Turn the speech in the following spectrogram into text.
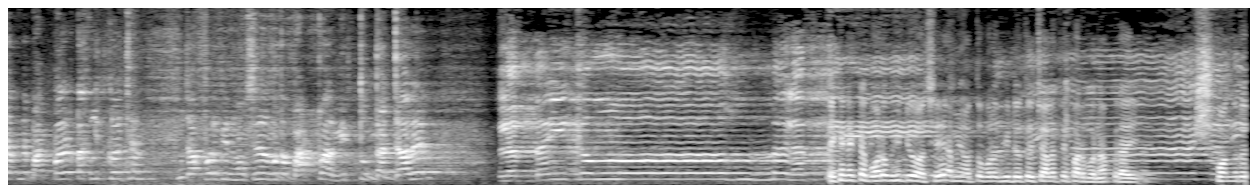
যে আপনি বাটপালের করেছেন? মুজাফর বিন মতো বাটপাল মৃত্যু দাজ্জালের। এখানে একটা বড় ভিডিও আছে আমি অত বড় ভিডিওতে চালাতে পারব না প্রায় পনেরো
